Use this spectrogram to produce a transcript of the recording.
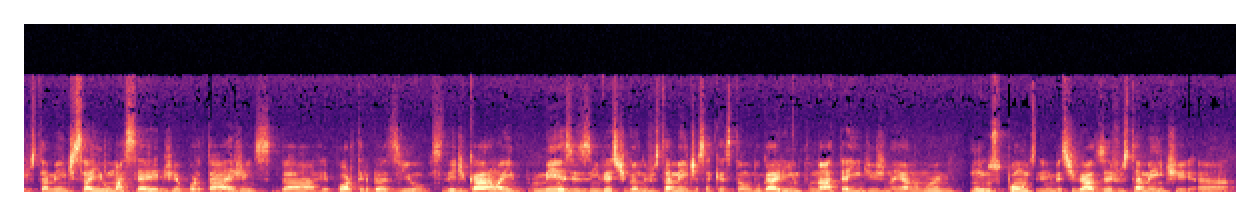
justamente, saiu uma série de reportagens da Repórter Brasil que se dedicaram aí por meses investigando justamente essa questão do garimpo na terra indígena Yanomami. Um dos pontos investigados é justamente a,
